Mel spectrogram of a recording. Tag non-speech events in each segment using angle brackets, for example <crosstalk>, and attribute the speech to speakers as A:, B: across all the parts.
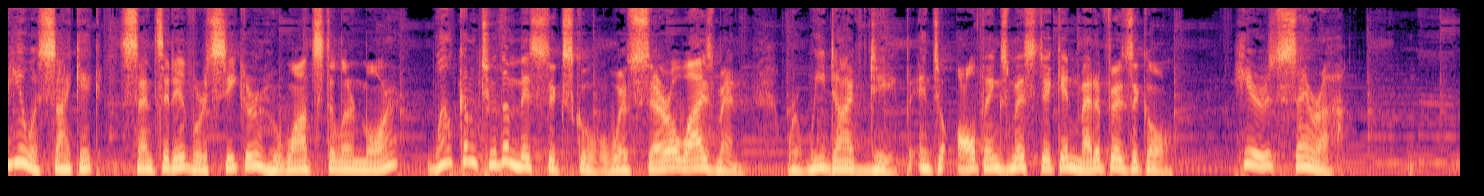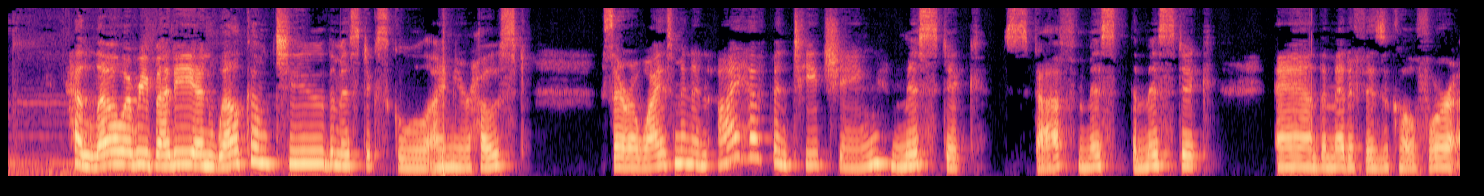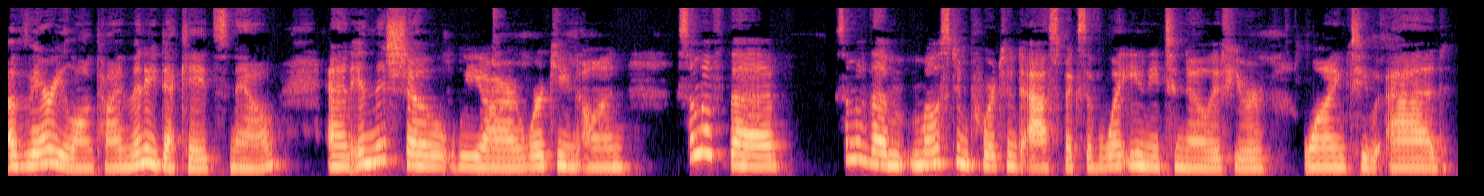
A: Are you a psychic, sensitive, or seeker who wants to learn more? Welcome to the Mystic School with Sara Wiseman, where we dive deep into all things mystic and metaphysical. Here's Sara.
B: Hello, everybody, and welcome to the Mystic School. I'm your host, Sara Wiseman, and I have been teaching mystic stuff, myst- the mystic, and the metaphysical for a very long time, many decades now. And in this show, we are working on some of the some of the most important aspects of what you need to know if you're wanting to add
